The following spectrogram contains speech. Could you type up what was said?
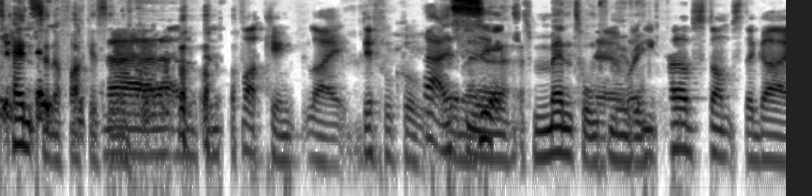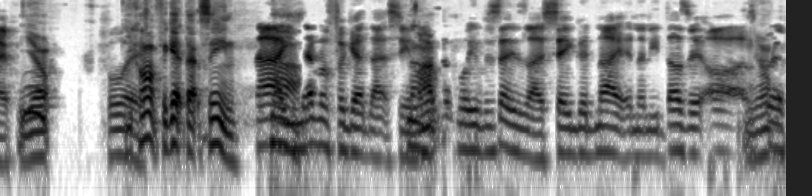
been tense in the fucking Nah, cinema. that would have been fucking like difficult. That is sick. Yeah, it's mental Yeah, when movie. he curb stomps the guy. Yep. Boy. You can't forget that scene. Nah, Nah. you never forget that scene. Nah. I remember what he was saying, like, say goodnight, and then he does it. Oh, it's Yeah. grim.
